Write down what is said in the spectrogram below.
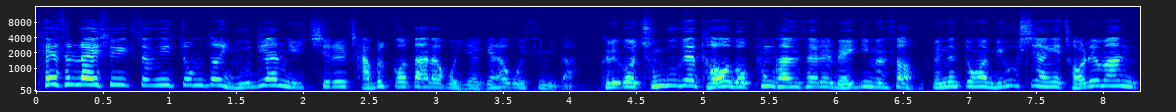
테슬라의 수익성이 좀 더 유리한 위치를 잡을 거다라고 이야기를 하고 있습니다. 그리고 중국에 더 높은 관세를 매기면서 몇 년 동안 미국 시장에 저렴한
